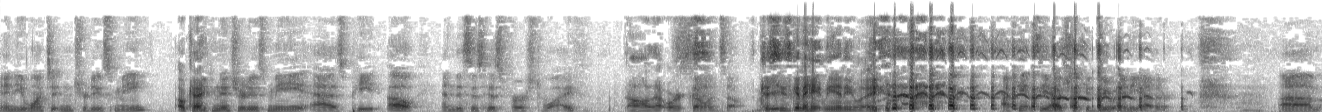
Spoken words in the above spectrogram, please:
and you want to introduce me, okay, you can introduce me as Pete. Oh, and this is his first wife, Oh, that works. so and so. Because she's going to hate me anyway. I can't see how she could do any other. Um,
